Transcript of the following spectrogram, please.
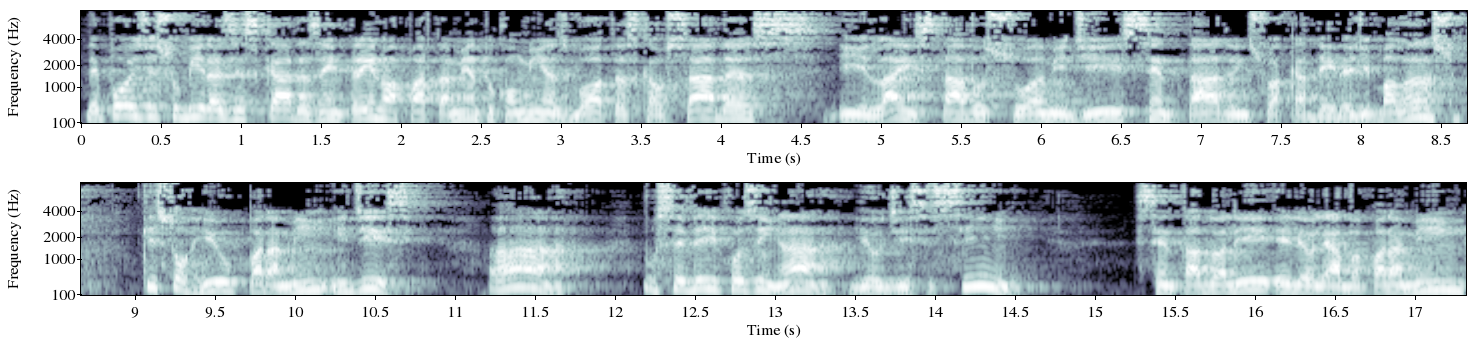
Depois de subir as escadas, entrei no apartamento com minhas botas calçadas e lá estava o Swamiji sentado em sua cadeira de balanço, que sorriu para mim e disse: Ah, você veio cozinhar? E eu disse: Sim. Sentado ali, ele olhava para mim,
